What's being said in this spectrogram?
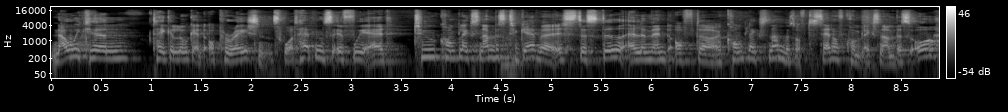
Now we can take a look at operations. What happens if we add two complex numbers together? Is this still element of the complex numbers, of the set of complex numbers? Or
